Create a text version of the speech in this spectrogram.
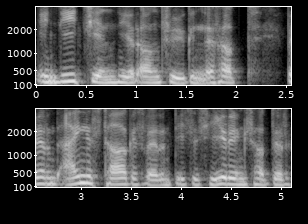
Indizien hier anfügen. Er hat während eines Tages, während dieses Hearings, hat er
